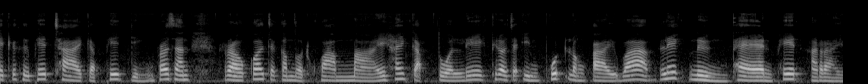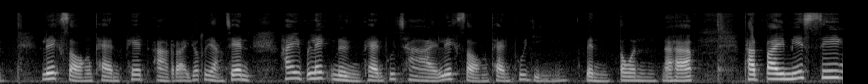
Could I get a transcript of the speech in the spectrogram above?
ศก็คือเพศชายกับเพศหญิง เพราะฉะนั้นเราก็จะกำหนดความหมายให้กับตัวเลขที่เราจะ input ลงไปว่าเลข 1 แทนเพศอะไร เลข 2 แทนเพศอะไร ยกตัวอย่างเช่น ให้เลข 1 แทนผู้ชาย เลข 2 แทนผู้หญิงเป็นต้นนะคะ ถัดไป missing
